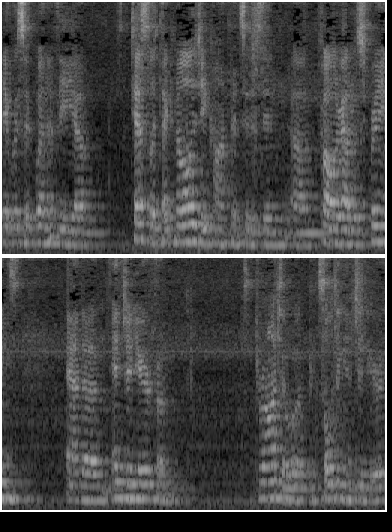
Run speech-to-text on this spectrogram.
It was at one of the um, Tesla technology conferences in um, Colorado Springs, and an engineer from Toronto, a consulting engineer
